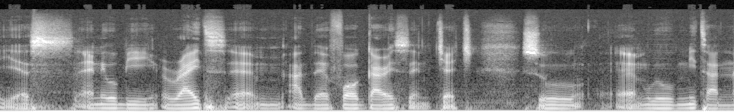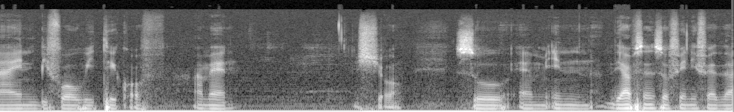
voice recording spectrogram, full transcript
Yes, and it will be right um, at the Fort Garrison Church. So um, we'll meet at 9 before we take off. Amen. Sure. So, um, in the absence of any further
